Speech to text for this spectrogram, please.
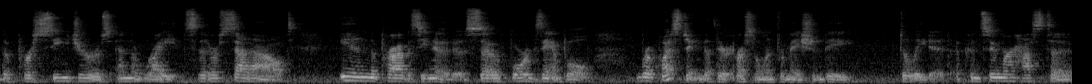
the procedures and the rights that are set out in the privacy notice. So, for example, requesting that their personal information be deleted. A consumer has to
